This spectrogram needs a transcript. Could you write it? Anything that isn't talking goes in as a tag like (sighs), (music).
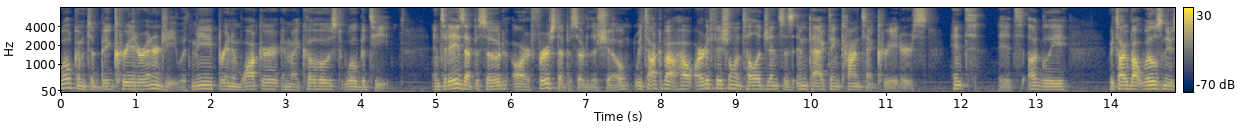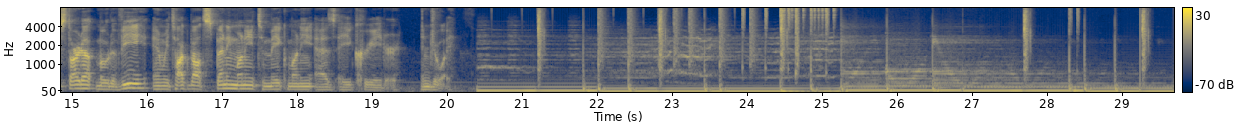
Welcome to Big Creator Energy with me, Brandon Walker, and my co host, Will Beteet. In today's episode, our first episode of the show, we talk about how artificial intelligence is impacting content creators. Hint, it's ugly. We talk about Will's new startup, Motiv, and we talk about spending money to make money as a creator. Enjoy.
